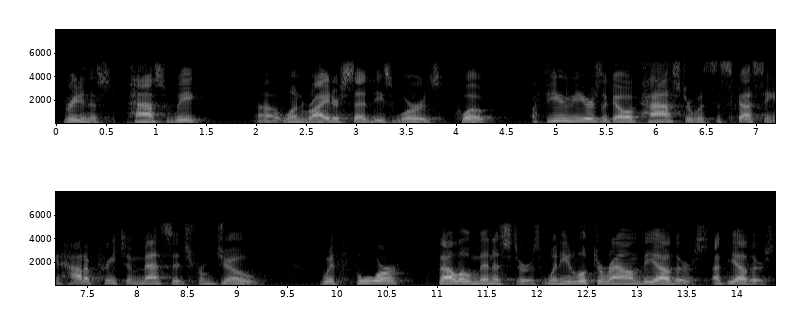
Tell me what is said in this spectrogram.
was reading this past week. Uh, one writer said these words quote, A few years ago, a pastor was discussing how to preach a message from Job with four fellow ministers when he looked around the others at the others.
